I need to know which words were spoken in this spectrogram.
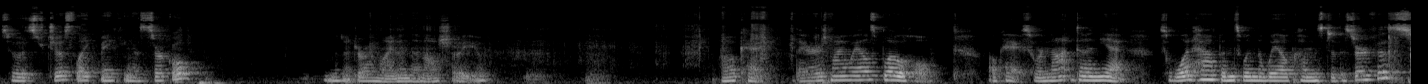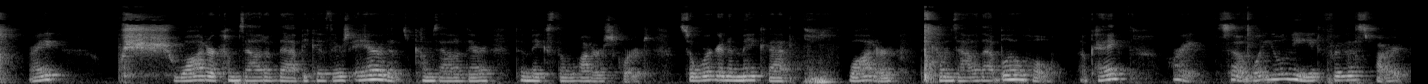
So it's just like making a circle. I'm gonna draw mine and then I'll show you. Okay, there's my whale's blowhole. Okay, so we're not done yet. So what happens when the whale comes to the surface, right? Whoosh, water comes out of that because there's air that comes out of there that makes the water squirt. So we're gonna make that water that comes out of that blowhole, okay? All right, so what you'll need for this part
